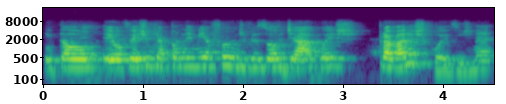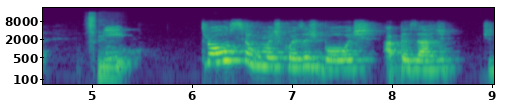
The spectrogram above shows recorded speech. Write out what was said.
Então, eu vejo que a pandemia foi um divisor de águas para várias coisas, né? Sim. E trouxe algumas coisas boas, apesar de, de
